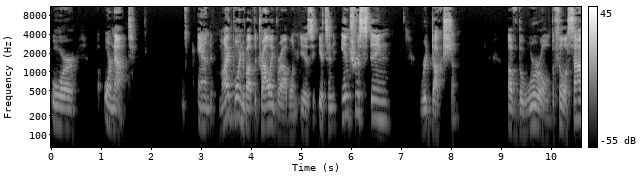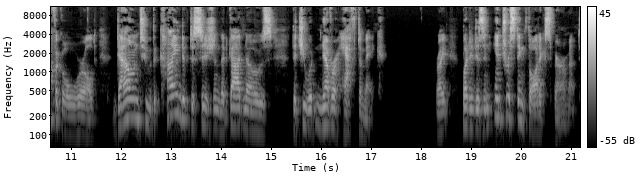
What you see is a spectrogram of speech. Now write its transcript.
Or, or not? And my point about the trolley problem is it's an interesting reduction of the world, the philosophical world, down to the kind of decision that God knows that you would never have to make. Right? But it is an interesting thought experiment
